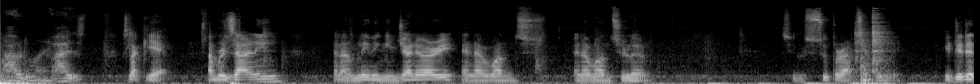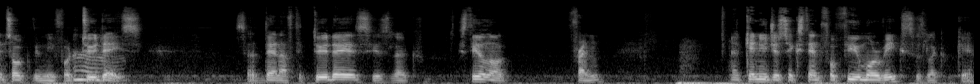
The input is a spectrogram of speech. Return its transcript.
How do I? How is, it's like, yeah, I'm resigning and I'm leaving in January and I want and I want to learn. So he was super upset with me. He didn't talk with me for two days. So then after two days, he's like, still not friend. Uh, can you just extend for a few more weeks? I was like, okay.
